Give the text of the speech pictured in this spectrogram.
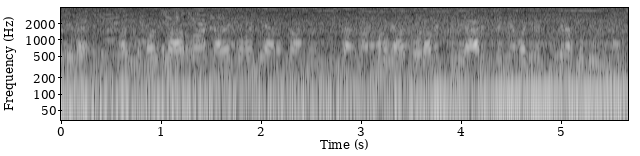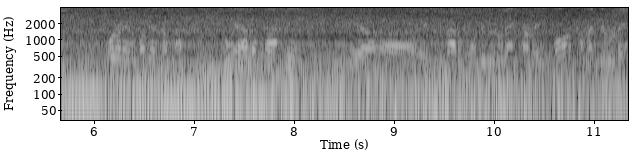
இல்லை அது உங்கள் சார்பாக கதைக்க வேண்டிய அரசாங்கம் எம்பி தான் நான் கூட யார் ஒரு ஆளுக்கு யாருக்கு தெரிய வடிவ கிளியராக சொல்லிவிட்டேன் உங்களோட உங்களுடைய சொன்னேன் உங்கள் அரசாங்க எம்பி எம்பிமார் மூன்று பேருடைய கதைங்கோ அமைச்சருடைய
